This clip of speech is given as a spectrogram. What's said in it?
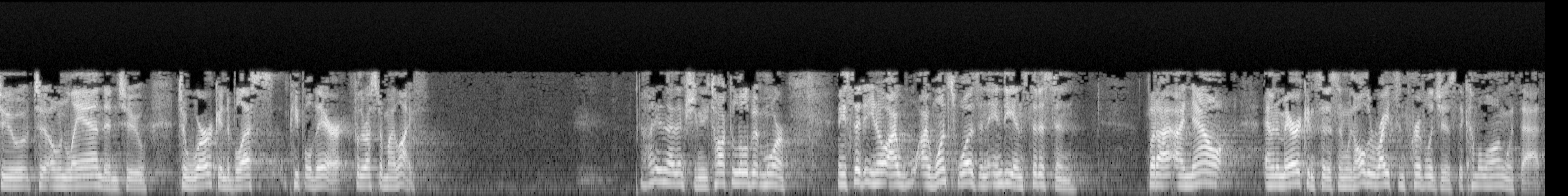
to, to own land and to, to work and to bless people there for the rest of my life. Isn't that interesting? He talked a little bit more. And he said, you know, I, I once was an Indian citizen, but I, I now am an American citizen with all the rights and privileges that come along with that.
